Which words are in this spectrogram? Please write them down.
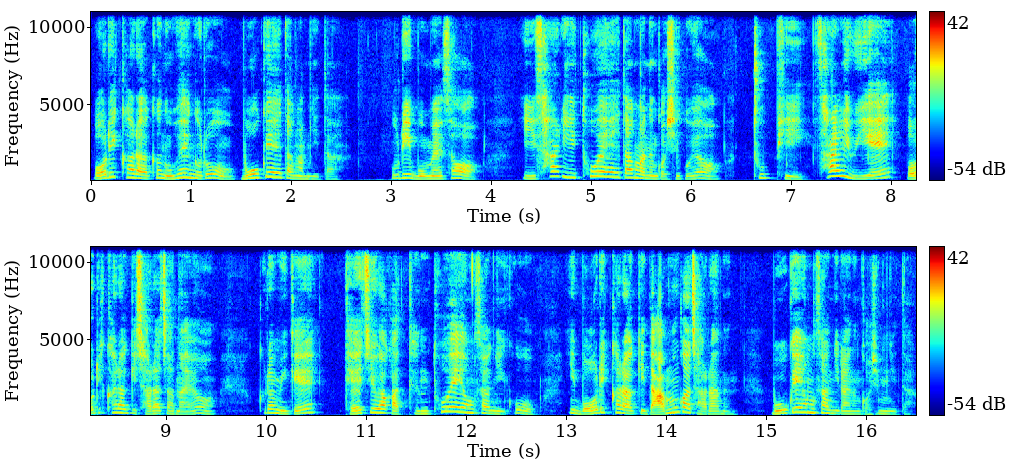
머리카락은 오행으로 목에 해당합니다. 우리 몸에서 이 살이 토에 해당하는 것이고요. 두피, 살 위에 머리카락이 자라잖아요. 그럼 이게 대지와 같은 토의 형상이고 이 머리카락이 나무가 자라는 목의 형상이라는 것입니다.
